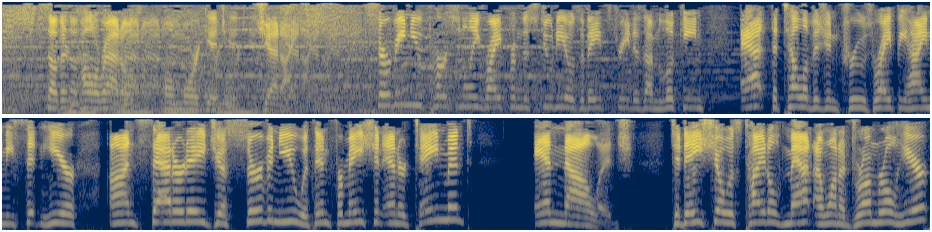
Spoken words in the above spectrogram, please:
Southern Colorado's home mortgage Jedi. Serving you personally right from the studios of 8th Street as I'm looking at the television crews right behind me, sitting here on Saturday, just serving you with information, entertainment, and knowledge. Today's show is titled, Matt, I want a drum roll here.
